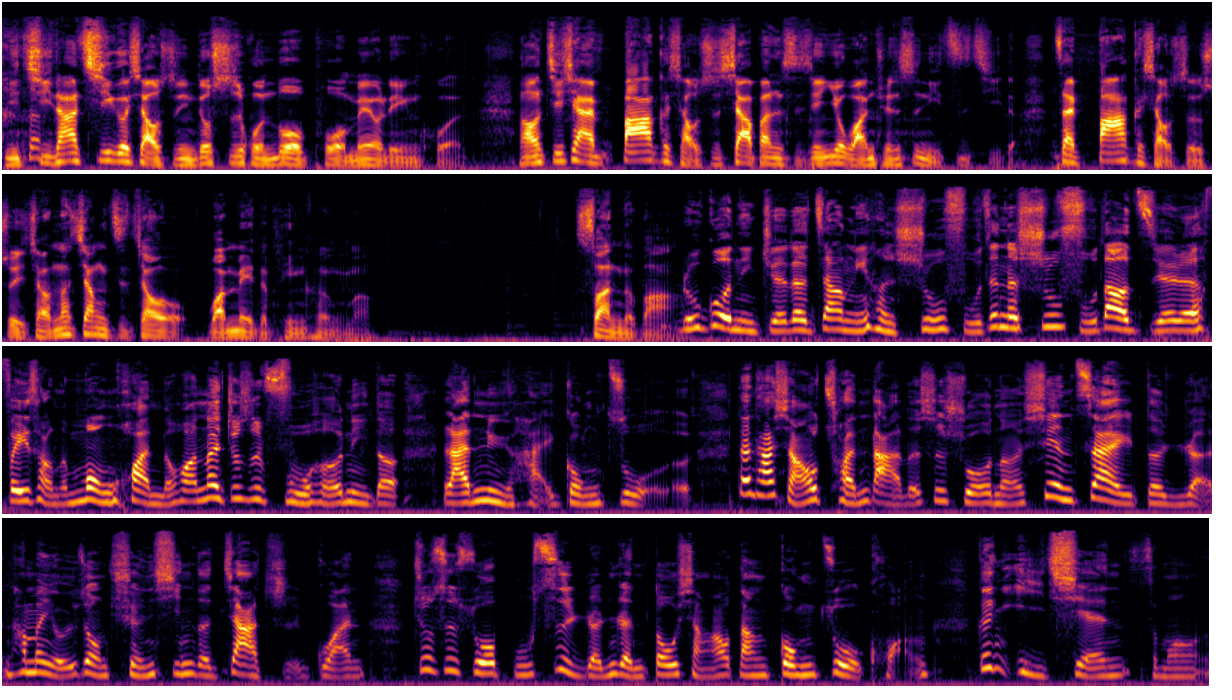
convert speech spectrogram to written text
你其他七个小时你都失魂落魄，没有灵魂，然后接下来八个小时下班的时间又完全是你自己的，在八个小时睡觉，那这样子叫完美的平衡吗？算了吧。如果你觉得这样你很舒服，真的舒服到觉得非常的梦幻的话，那就是符合你的蓝女孩工作了。但他想要传达的是说呢，现在的人他们有一种全新的价值观，就是说不是人人都想要当工作狂，跟以前什么。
